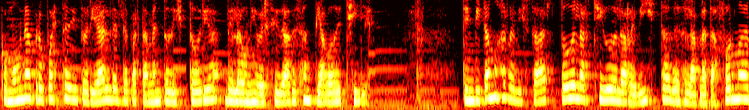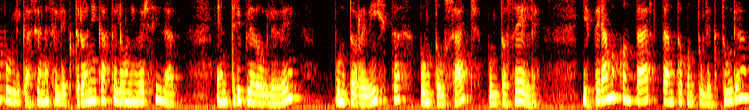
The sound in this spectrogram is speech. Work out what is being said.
como una propuesta editorial del Departamento de Historia de la Universidad de Santiago de Chile. Te invitamos a revisar todo el archivo de la revista desde la plataforma de publicaciones electrónicas de la universidad en www.revistas.usach.cl y esperamos contar tanto con tu lectura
